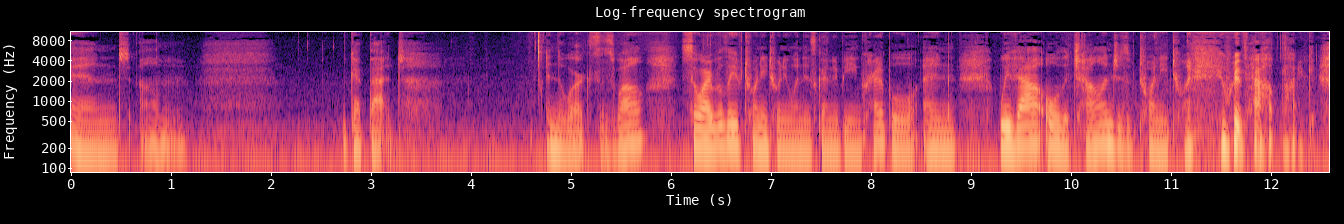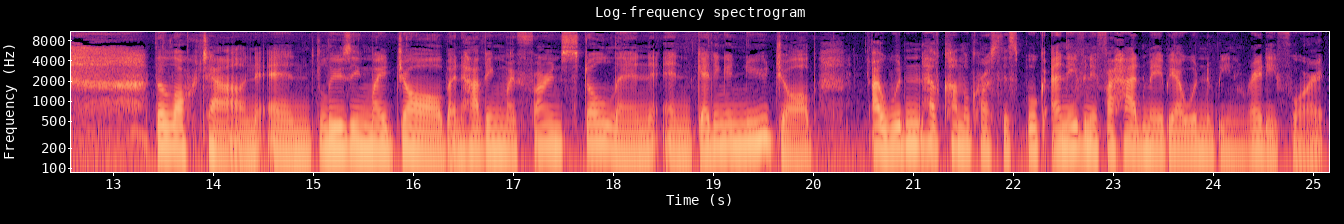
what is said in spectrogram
and um, get that in the works as well. So I believe 2021 is going to be incredible. And without all the challenges of 2020, without like the lockdown and losing my job and having my phone stolen and getting a new job, I wouldn't have come across this book, and even if I had, maybe I wouldn't have been ready for it,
